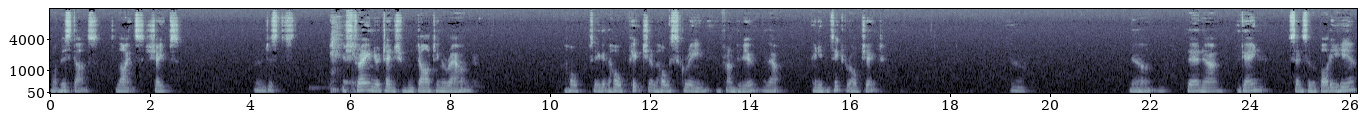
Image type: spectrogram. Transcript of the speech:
what this does, lights, shapes, and just restrain your attention from darting around. The whole, so you get the whole picture, the whole screen in front of you without any particular object. Now, now, there now, again, sense of a body here.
